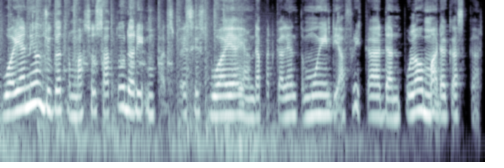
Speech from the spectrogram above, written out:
Buaya Nil juga termasuk satu dari empat spesies buaya yang dapat kalian temui di Afrika dan Pulau Madagaskar.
